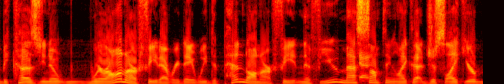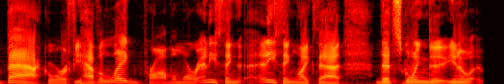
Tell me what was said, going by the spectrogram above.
because you know we're on our feet every day, we depend on our feet, and if you mess something like that, just like your back, or if you have a leg problem, or anything, anything like that, that's going to, you know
